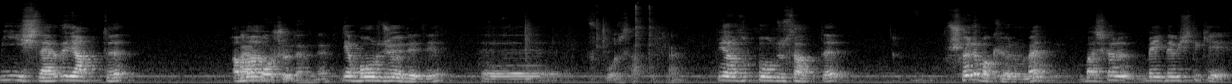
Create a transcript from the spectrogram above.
Bir işler de yaptı. Ama Ama borç ödendi. ya borcu ödedi. E, Futbolcu sattı falan. yani futbolcu sattı. Şöyle bakıyorum ben. Başkan Bey demişti ki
